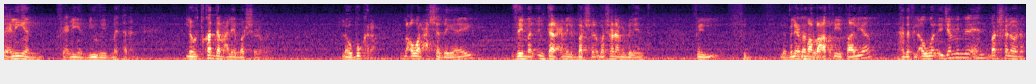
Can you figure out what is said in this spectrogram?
فعليا فعليا اليوفي مثلا لو تقدم عليه برشلونة لو بكرة بأول 10 دقائق زي ما الإنتر عمل ببرشلونة برشلونة عمل بالإنتر في في لما لعبوا مع بعض في إيطاليا الهدف الأول اجى من برشلونة.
